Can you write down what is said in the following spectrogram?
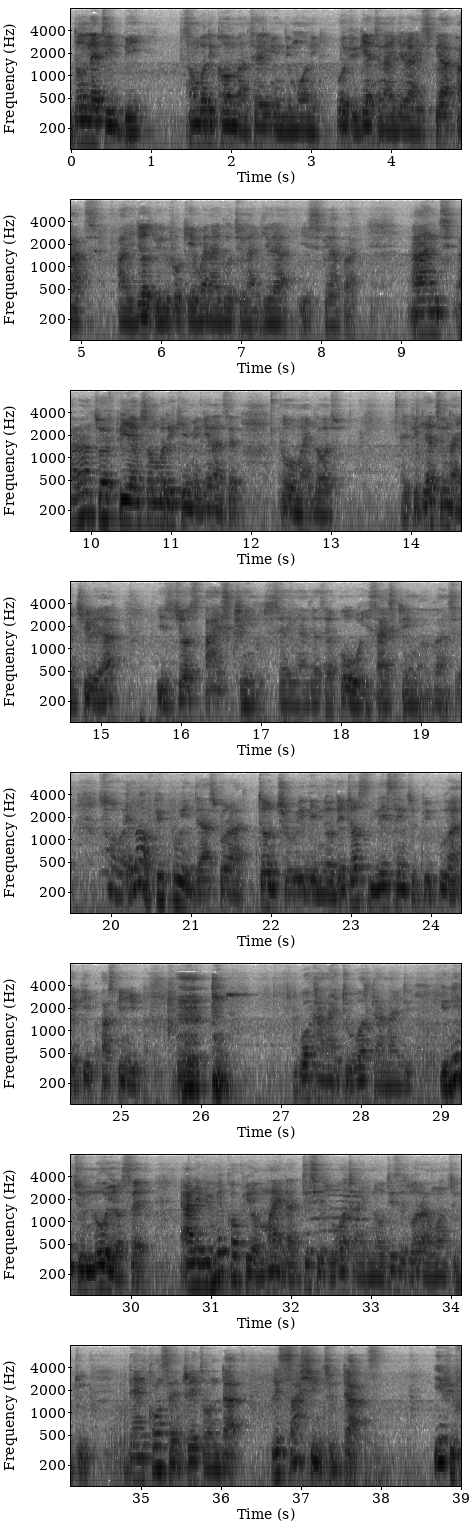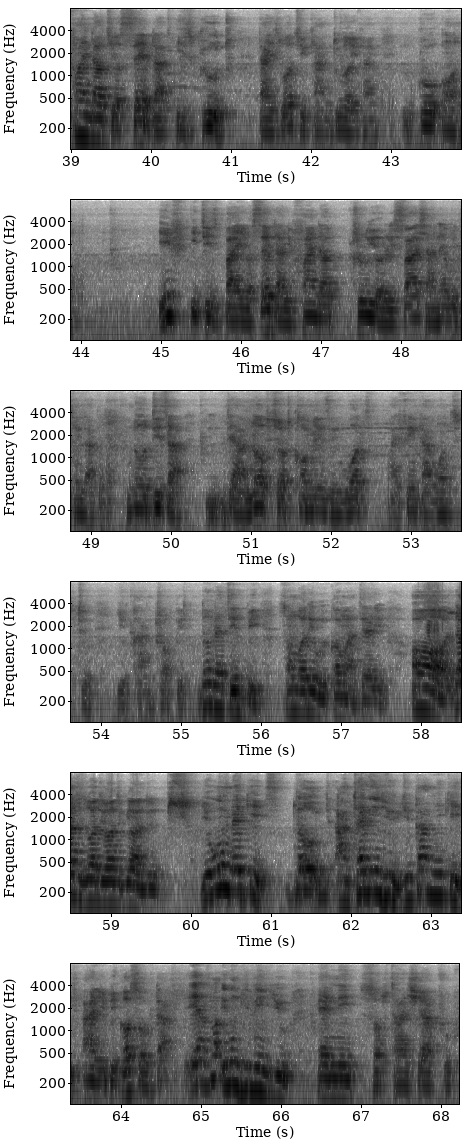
Don't let it be somebody come and tell you in the morning, oh, if you get to Nigeria, it's spare parts. And you just believe, okay, when I go to Nigeria, it's spare part. And around 12 p.m., somebody came again and said, oh my God, if you get to Nigeria, it's just ice cream selling. I just said, oh, it's ice cream. Say. So a lot of people in diaspora don't really know. They just listen to people and they keep asking you, what can I do? What can I do? You need to know yourself. And if you make up your mind that this is what I know, this is what I want to do, then concentrate on that. Research into that. If you find out yourself that is good, that is what you can do or you can go on. If it is by yourself that you find out through your research and everything that no, these are there are a lot of shortcomings in what I think I want to do, you can drop it. Don't let it be. Somebody will come and tell you, oh that is what you want to go and do you won't make it no i'm telling you you can't make it and because of that he has not even given you any substantial proof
